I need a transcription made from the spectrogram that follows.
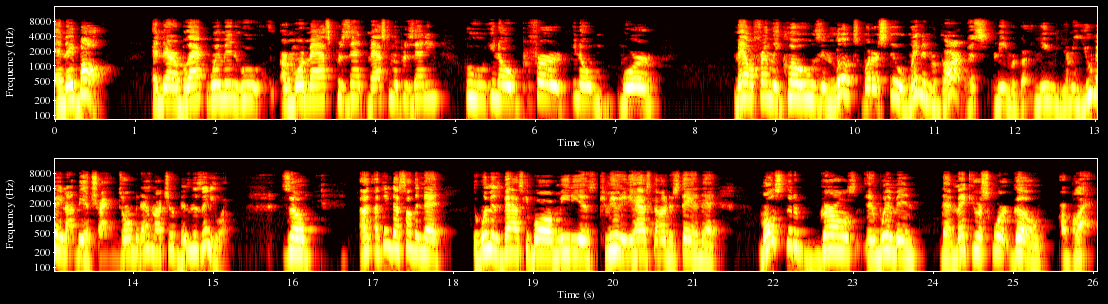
and they ball. And there are black women who are more mass present, masculine presenting, who you know prefer you know more male friendly clothes and looks, but are still women regardless. I mean, reg- you, I mean, you may not be attracted to them, but that's not your business anyway. So, I, I think that's something that the women's basketball media's community has to understand that most of the girls and women that make your sport go are black,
